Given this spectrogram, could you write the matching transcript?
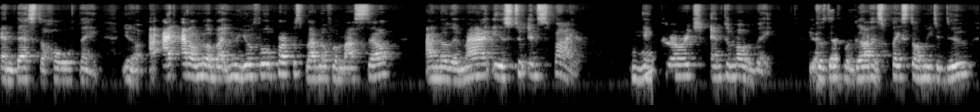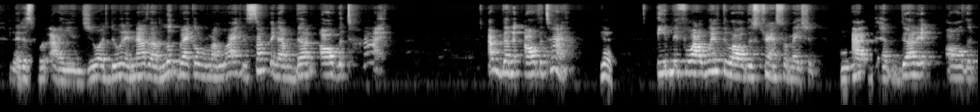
And that's the whole thing. You know, I, I, I don't know about you, your full purpose, but I know for myself, I know that mine is to inspire, mm-hmm. encourage, and to motivate because that's what God has placed on me to do. Yes. That is what I enjoy doing. And now that I look back over my life, it's something I've done all the time. I've done it all the time. Yes. even before I went through all this transformation. Mm-hmm. I have done it all the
